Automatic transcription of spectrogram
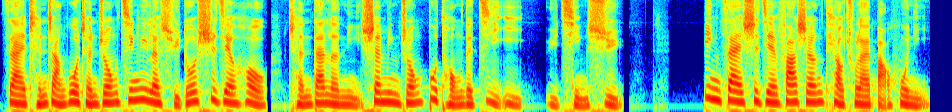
在成长过程中，经历了许多事件后，承担了你生命中不同的记忆与情绪，并在事件发生跳出来保护你。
